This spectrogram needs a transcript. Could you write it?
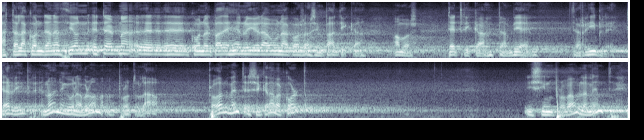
hasta la condenación eterna eh, eh, con el padre Henry era una cosa simpática, vamos, tétrica también, terrible, terrible, no hay ninguna broma, por otro lado, probablemente se quedaba corto. Y sin probablemente.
